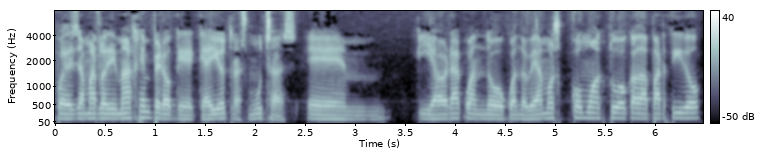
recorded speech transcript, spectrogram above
puedes llamarlo de imagen, pero que, que hay otras muchas. Eh, y ahora cuando, cuando veamos cómo actuó cada partido,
